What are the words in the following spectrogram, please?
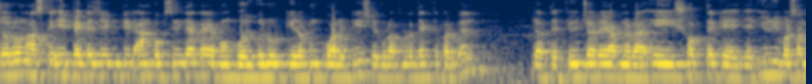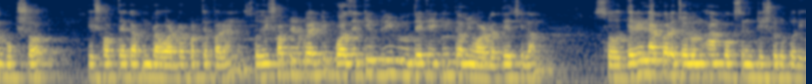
চলুন আজকে এই প্যাকেজিংটির আনবক্সিং দেখায় এবং বইগুলোর কীরকম কোয়ালিটি সেগুলো আপনারা দেখতে পারবেন। যাতে ফিউচারে আপনারা এই শপ থেকে যে ইউনিভার্সাল বুক শপ এই শপ থেকে আপনারা অর্ডার করতে পারেন। সো এই শপটির কয়েকটি পজিটিভ রিভিউ দেখে কিন্তু আমি অর্ডার দিয়েছিলাম। সো দেরি না করে চলুন আনবক্সিংটি শুরু করি।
